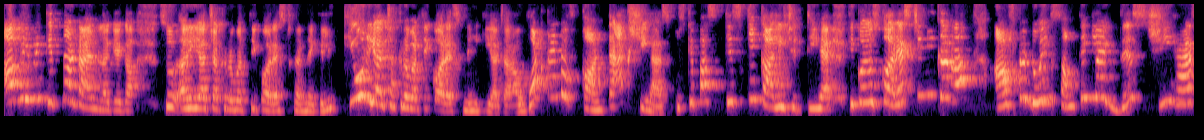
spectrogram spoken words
अभी भी कितना टाइम लगेगा? सो रिया चक्रवर्ती को अरेस्ट करने के लिए। क्यों रिया चक्रवर्ती को अरेस्ट नहीं किया जा रहा? What kind of contact she has उसके पास किसकी काली चिट्ठी है कि कोई उसको अरेस्ट ही नहीं कर रहा? After doing something like this she has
